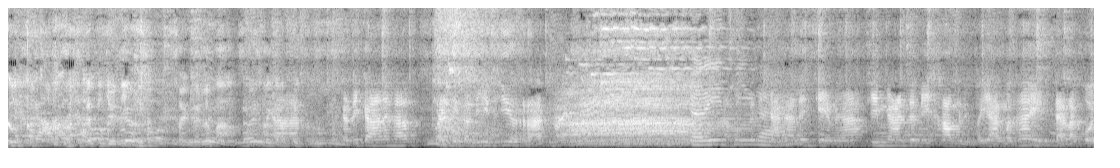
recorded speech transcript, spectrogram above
ลูกกาวอยู่นี่ใส่เงินหรือเปล่ากติกานะครับแคตตากรีที่รักกะรี่ที่รัจากกการเล่นเกมนะฮะทีมงานจะมีคำหรือพยางค์มาให้ แต่ละคน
